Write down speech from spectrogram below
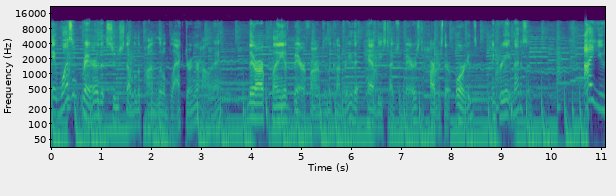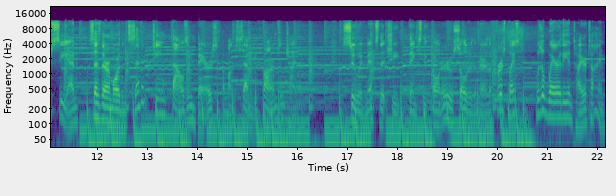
It wasn't rare that Sue stumbled upon Little Black during her holiday. There are plenty of bear farms in the country that have these types of bears to harvest their organs and create medicine. IUCN says there are more than 17,000 bears among 70 farms in China. Sue admits that she thinks the owner who sold her the bear in the first place was aware the entire time.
